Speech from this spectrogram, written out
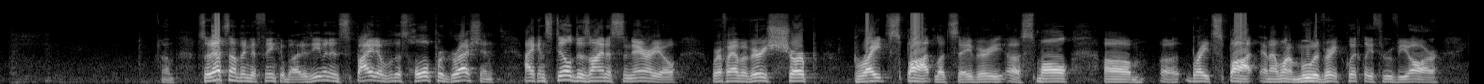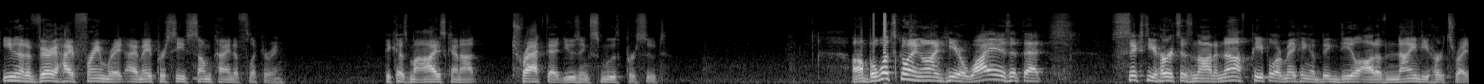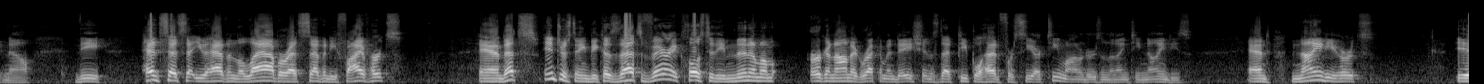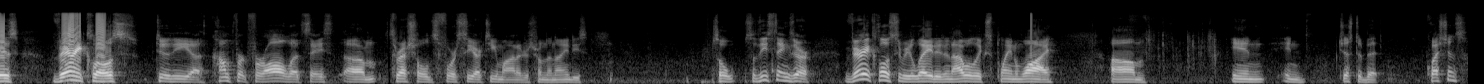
Um, so, that's something to think about is even in spite of this whole progression, I can still design a scenario where if I have a very sharp bright spot let's say very uh, small um, uh, bright spot and I want to move it very quickly through VR even at a very high frame rate I may perceive some kind of flickering because my eyes cannot track that using smooth pursuit. Um, but what's going on here? Why is it that 60 hertz is not enough? People are making a big deal out of 90 hertz right now. The headsets that you have in the lab are at 75 hertz and that's interesting because that's very close to the minimum ergonomic recommendations that people had for CRT monitors in the 1990s. And 90 hertz is very close to the uh, comfort for all let's say um, thresholds for CRT monitors from the 90s. So, so these things are very closely related and I will explain why um, in, in just a bit. Questions?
